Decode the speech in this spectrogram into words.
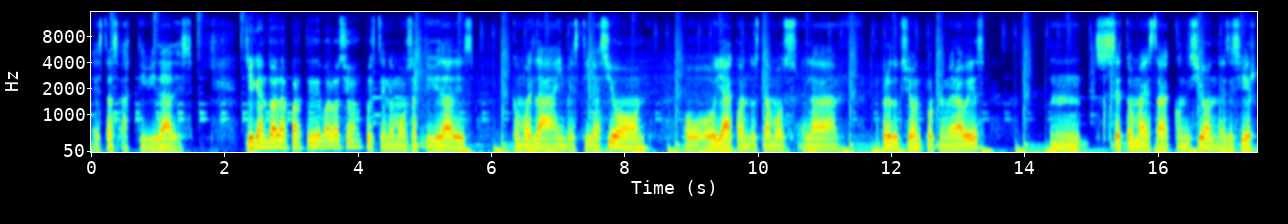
estas actividades. Llegando a la parte de evaluación, pues tenemos actividades como es la investigación o, ya cuando estamos en la producción por primera vez, mm, se toma esta condición, es decir,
